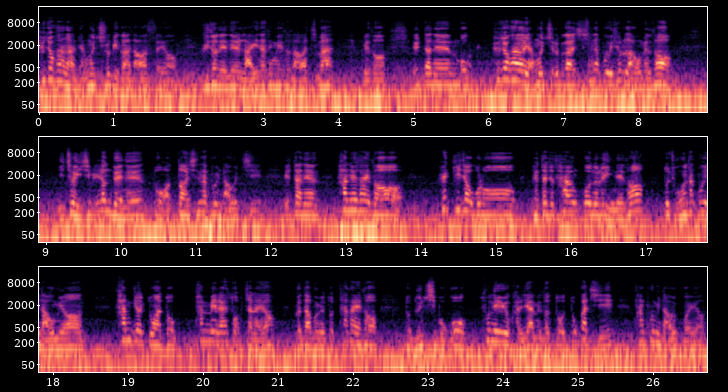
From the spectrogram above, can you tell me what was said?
표적 항암 약물 치료비가 나왔어요. 그전에는 라이나 생명에서 나왔지만 그래서 일단은 뭐 표적 항암 약물 치료비가 신상품이 새로 나오면서 2021년도에는 또 어떤 신상품이 나올지 일단은 한 회사에서 획기적으로 베타적 사용권으로 인해서 또 좋은 상품이 나오면 3개월 동안 또 판매를 할 수 없잖아요. 그러다 보면 또 타사에서 또 눈치 보고 손해율 관리하면서 또 똑같이 상품이 나올 거예요.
